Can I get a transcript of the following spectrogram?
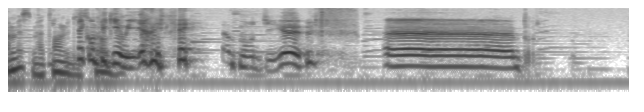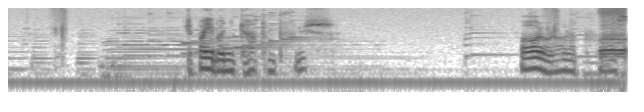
Ah mais ce matin le C'est compliqué, oui, en effet. Oh mon dieu. Euh... J'ai pas les bonnes cartes en plus. Oh là là, la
